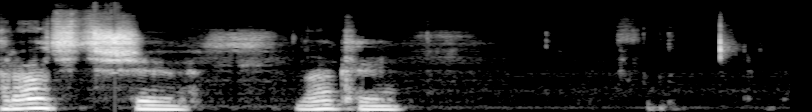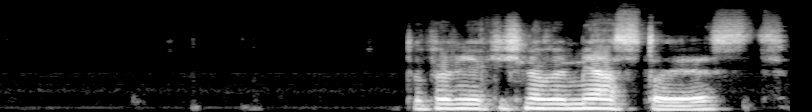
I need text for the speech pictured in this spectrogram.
Road 3. Okej. To pewnie jakieś nowe miasto jest.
